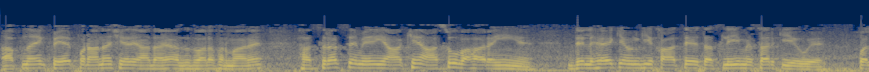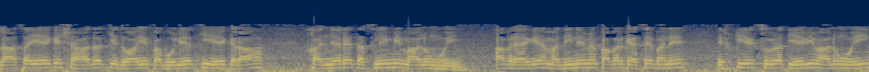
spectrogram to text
اپنا ایک پیر، پرانا شعر یاد آیا، حضرت والا فرما رہے ہیں۔ حسرت سے میری آنکھیں آنسو بہا رہی ہیں۔ دل ہے کہ ان کی خاطر تسلیم سر کیے ہوئے۔ خلاصہ یہ ہے کہ شہادت کی دعا کی قبولیت کی ایک راہ خنجر تسلیم بھی معلوم ہوئی۔ اب رہ گیا مدینے میں قبر کیسے بنے؟ اس کی ایک صورت یہ بھی معلوم ہوئی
